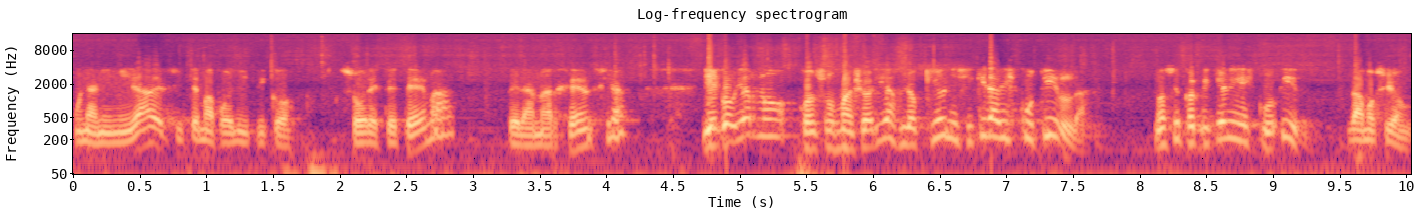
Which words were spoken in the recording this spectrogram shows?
unanimidad del sistema político sobre este tema, de la emergencia, y el gobierno con sus mayorías bloqueó ni siquiera discutirla, no se permitió ni discutir la moción.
